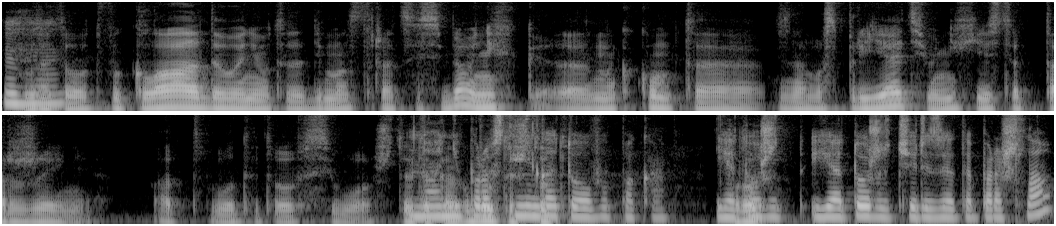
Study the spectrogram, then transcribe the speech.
Вот Мгм. это вот выкладывание, вот эта демонстрация себя, у них на каком-то, не знаю, восприятии у них есть отторжение от вот этого всего. Что это Но как они просто не что-то... готовы пока. Я Просто- тоже, я тоже через это прошла.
